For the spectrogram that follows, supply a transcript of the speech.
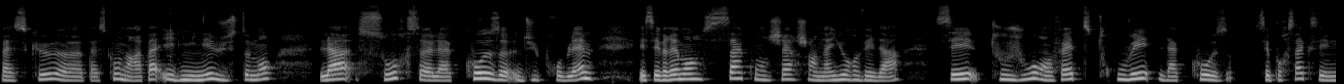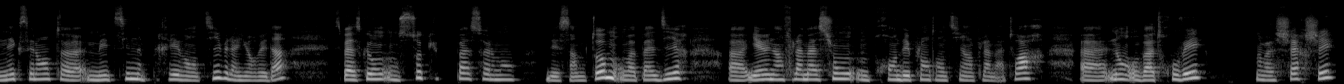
parce que euh, parce qu'on n'aura pas éliminé justement la source, la cause du problème. Et c'est vraiment ça qu'on cherche en Ayurveda, c'est toujours en fait trouver la cause. C'est pour ça que c'est une excellente euh, médecine préventive, l'Ayurveda. C'est parce qu'on ne s'occupe pas seulement des symptômes. On va pas dire euh, il y a une inflammation, on prend des plantes anti-inflammatoires. non, on va trouver, on va chercher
